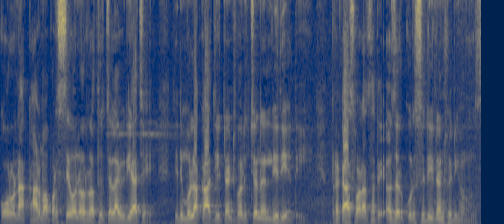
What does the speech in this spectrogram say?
કોરોના કાળમાં પણ સેવાનો રથ ચલાવી રહ્યા છે. જેની મુલાકાત જી ટ્વેન્ટી ચેનલ લીધી હતી. પ્રકાશવાળા સાથે અઝર કુરેશી રિટર્ન ન્યૂઝ.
